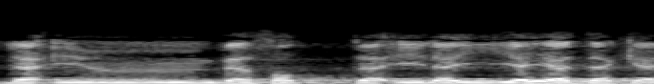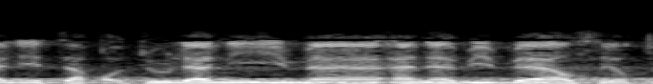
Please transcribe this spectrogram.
لئن بسطت إلي يدك لتقتلني ما أنا بباسط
